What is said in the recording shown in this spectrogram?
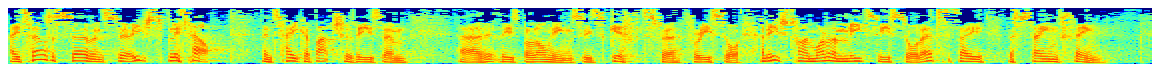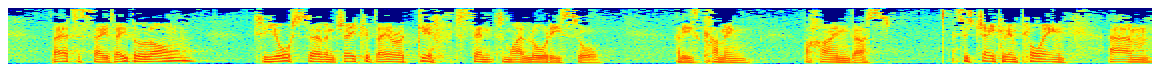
And he tells the servants to each split up and take a batch of these um, uh, these belongings, these gifts for, for Esau. And each time one of them meets Esau, they're to say the same thing. They're to say, they belong to your servant Jacob. They are a gift sent to my Lord Esau. And he's coming behind us. This is Jacob employing um,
